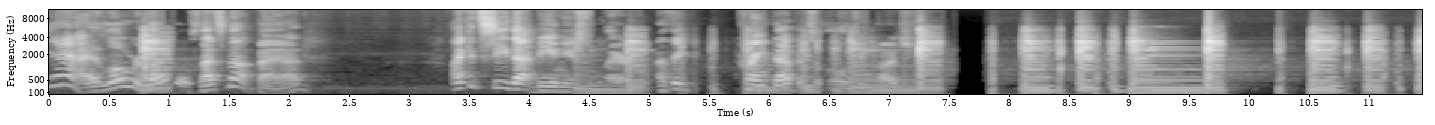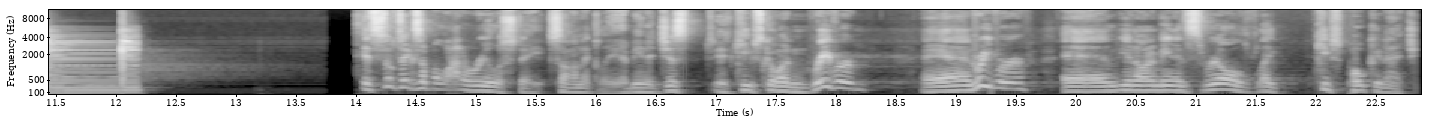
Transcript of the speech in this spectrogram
Yeah, at lower levels, that's not bad. I could see that being useful there. I think cranked up, it's a little too much. It still takes up a lot of real estate sonically. I mean, it just it keeps going reverb and reverb, and you know what I mean. It's real like keeps poking at you.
